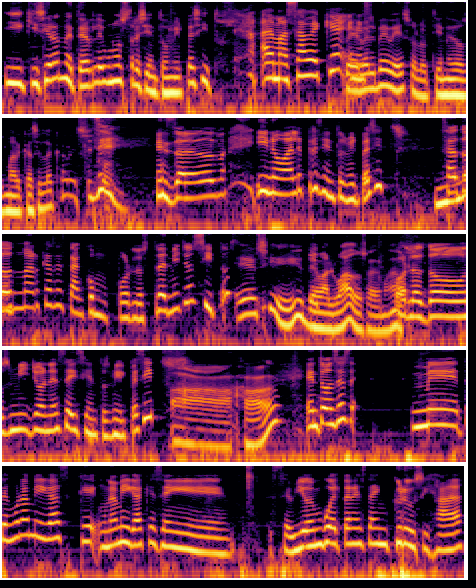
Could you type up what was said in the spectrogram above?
y quisieran meterle unos 300 mil pesitos. Además, ¿sabe qué? Pero es- el bebé solo tiene dos marcas en la cabeza. Sí, son dos mar- y no vale 300 mil pesitos. Esas No. dos marcas están como por los 3 milloncitos, Eh, sí, devaluados además. por los 2 millones 600 mil pesitos. Ajá. Entonces, me tengo una amiga que, una amiga que se, se vio envuelta en esta encrucijada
